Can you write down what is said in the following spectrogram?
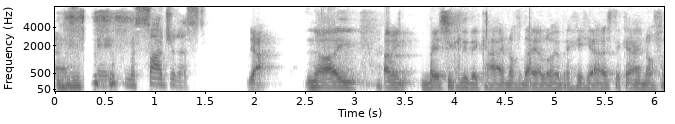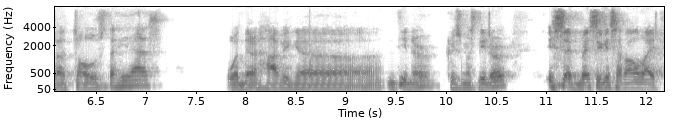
As a misogynist. yeah. No, I I mean basically the kind of dialogue that he has, the kind of uh, toast that he has when they're having a dinner, Christmas dinner, that basically it's about like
